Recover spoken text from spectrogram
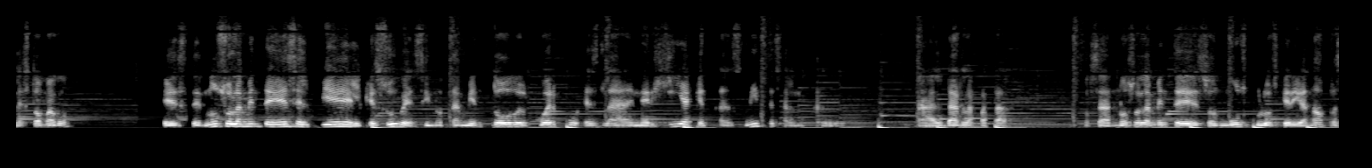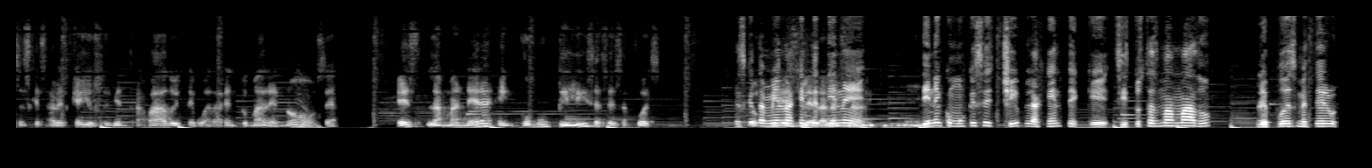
estómago, este, no solamente es el pie el que sube, sino también todo el cuerpo es la energía que transmites al, al, dar la patada. O sea, no solamente son músculos que digan, no, pues es que sabes que yo soy bien trabado y te voy a dar en tu madre. No, o sea, es la manera en cómo utilizas esa fuerza. Es que también la gente tiene, tiene como que ese chip, la gente, que si tú estás mamado, le puedes meter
